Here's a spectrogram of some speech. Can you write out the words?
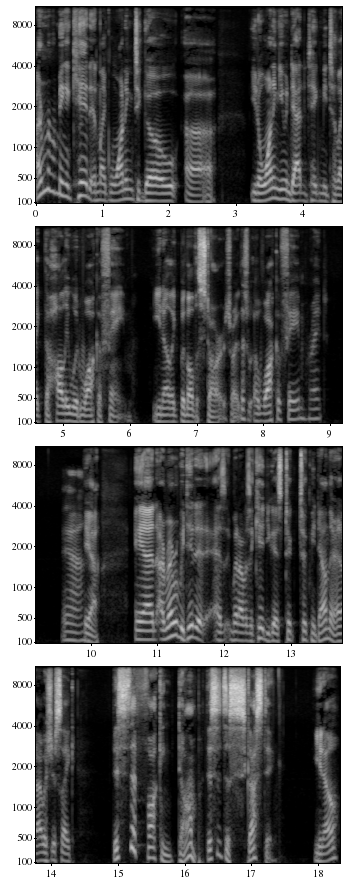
I remember being a kid and like wanting to go, uh, you know, wanting you and dad to take me to like the Hollywood Walk of Fame. You know, like with all the stars, right? That's a Walk of Fame, right? Yeah. Yeah. And I remember we did it as when I was a kid. You guys took took me down there, and I was just like, "This is a fucking dump. This is disgusting," you know.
